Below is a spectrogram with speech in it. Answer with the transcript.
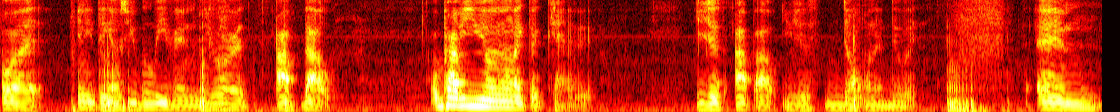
or anything else you believe in, you're opt out. Or probably you don't even like the candidate. You just opt out. You just don't want to do it. And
